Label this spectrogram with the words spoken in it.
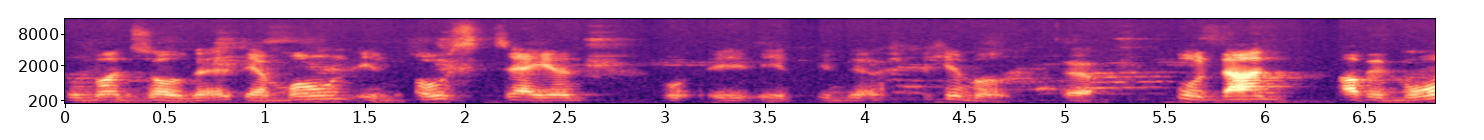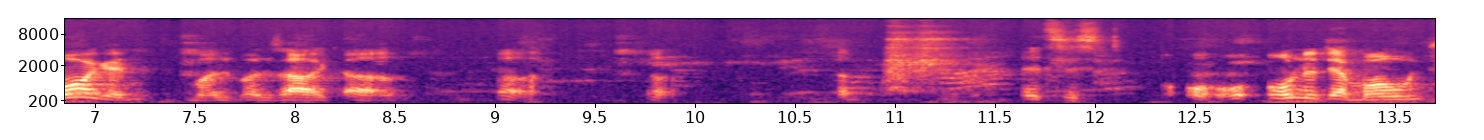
Und man soll der, der Mond im Ost sehen, in, in, in der Himmel. ja, Und dann, aber morgen, man, man sagt, äh, äh, äh, es ist ohne der Mond,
